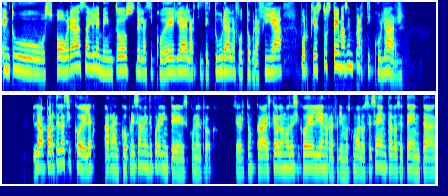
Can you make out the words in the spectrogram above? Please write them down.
en tus obras hay elementos de la psicodelia, de la arquitectura, la fotografía. ¿Por qué estos temas en particular? La parte de la psicodelia arrancó precisamente por el interés con el rock, ¿cierto? Cada vez que hablamos de psicodelia nos referimos como a los 60, los 70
